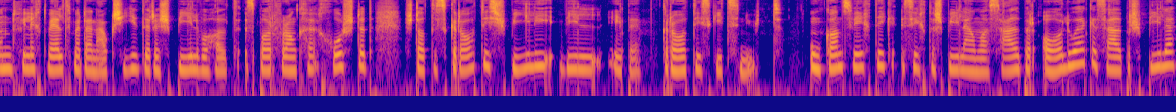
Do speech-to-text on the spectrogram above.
und vielleicht wählt man dann auch gescheiter ein Spiel, das halt ein paar Franken kostet, statt ein Gratis-Spiel, weil eben gratis gibt es nichts. Und ganz wichtig, sich das Spiel auch mal selber anschauen, selber spielen,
